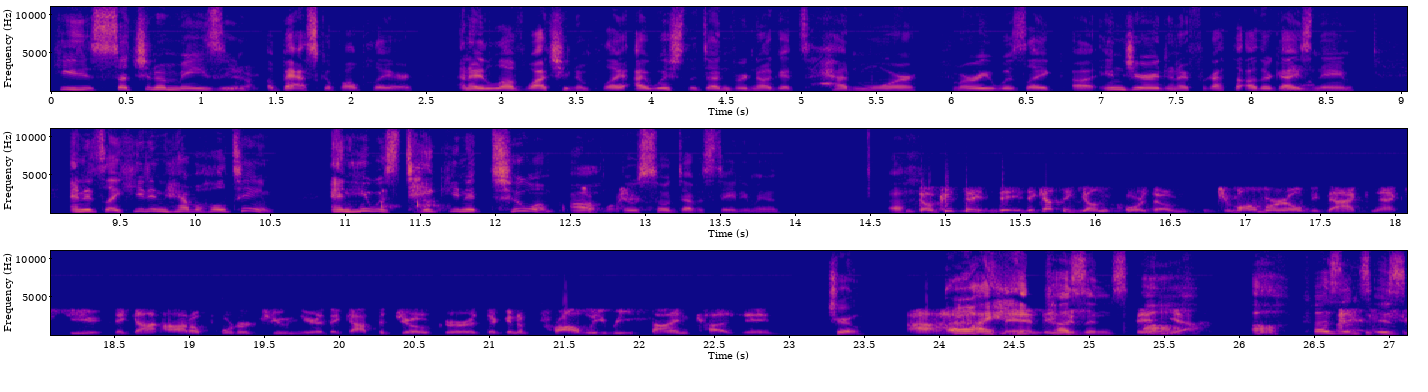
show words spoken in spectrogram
He is such an amazing Yeah. basketball player and I love watching him play. I wish the Denver Nuggets had more. Murray was like uh, injured and I forgot the other guy's name. And it's like he didn't have a whole team and he was taking it to him. Oh, it was so devastating, man. Don't get the, they, they got the young core though. Jamal Murray will be back next year. They got Otto Porter Jr. They got the Joker. They're gonna probably re-sign Cousins. True. Ah, Oh, I man, hate they just- Cousins. oh, Yeah. oh, Cousins is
